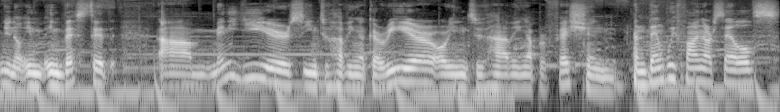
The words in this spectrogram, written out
you know, in, invested um, many years into having a career or into having a profession, and then we find ourselves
